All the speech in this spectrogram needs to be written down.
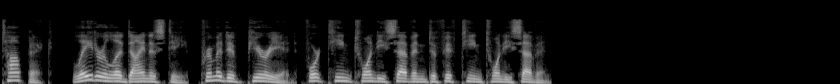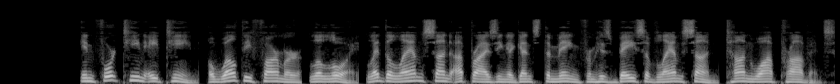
Topic: Later La dynasty, primitive period 1427 to 1527. In 1418, a wealthy farmer, Le Loi, led the Lam Son uprising against the Ming from his base of Lam Sun Son province.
